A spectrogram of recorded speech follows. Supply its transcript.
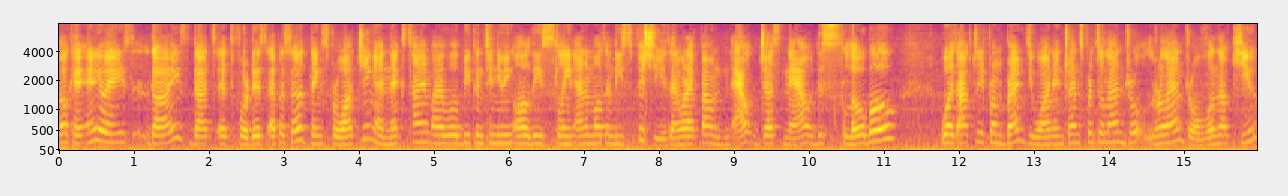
Okay, anyways, guys, that's it for this episode. Thanks for watching, and next time I will be continuing all these slain animals and these fishies. And what I found out just now, this Slowbo was actually from Brandywine and transferred to Landro Landro. Wasn't that cute?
